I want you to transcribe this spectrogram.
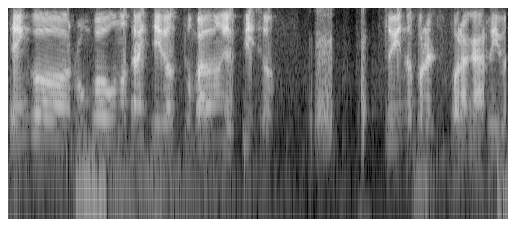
Tengo rumbo 132 tumbado en el piso. Estoy yendo por, el, por acá arriba.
